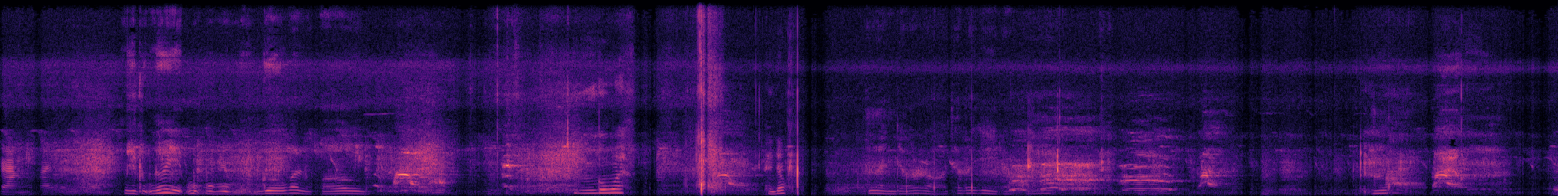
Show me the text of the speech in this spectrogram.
càng. Mày tụi ngươi bụt bụt bụt gơ quá được không? Ngu quá. Hệ chốc Làm cho rõ cho nó gì đâu Cô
